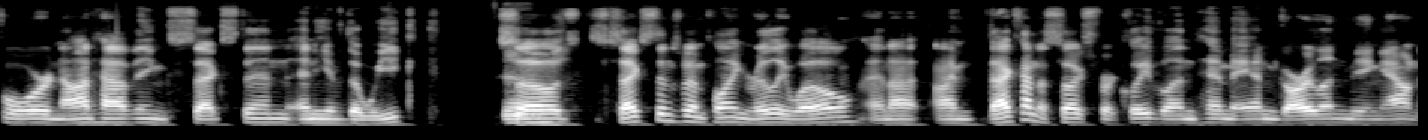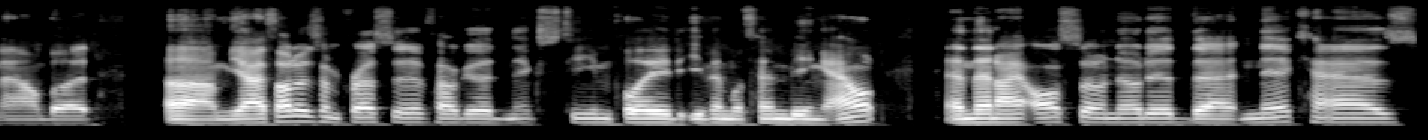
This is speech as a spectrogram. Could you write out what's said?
for not having Sexton any of the week. Yeah. So Sexton's been playing really well, and I, I'm that kind of sucks for Cleveland, him and Garland being out now. But um, yeah, I thought it was impressive how good Nick's team played, even with him being out. And then I also noted that Nick has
